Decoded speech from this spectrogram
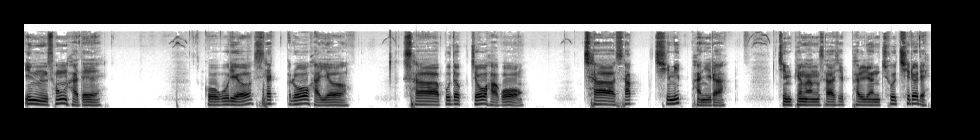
인송하되 고구려 색로하여 사부덕 조하고 차삭 침입하니라. 진평왕 48년 초 7월에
